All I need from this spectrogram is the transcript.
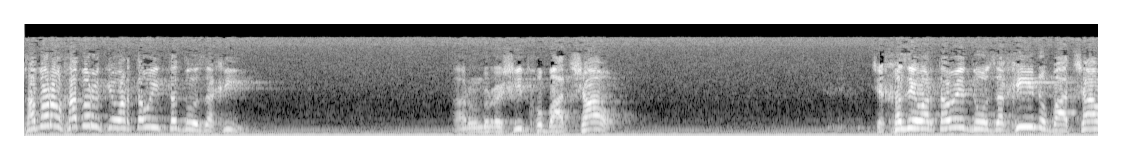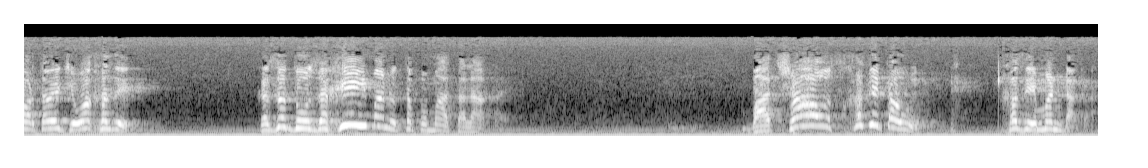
خبرو خبرو کې ورته وای ته دوزخی هارون رشید خو بادشاہ چې خزه ورته وای دوزخی نو بادشاہ ورته وای چې وا خزه کزه دوزخی منو ته په ما طلاق بادشاه اوس ښځې ته وویل، ښځې منډه کړه،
